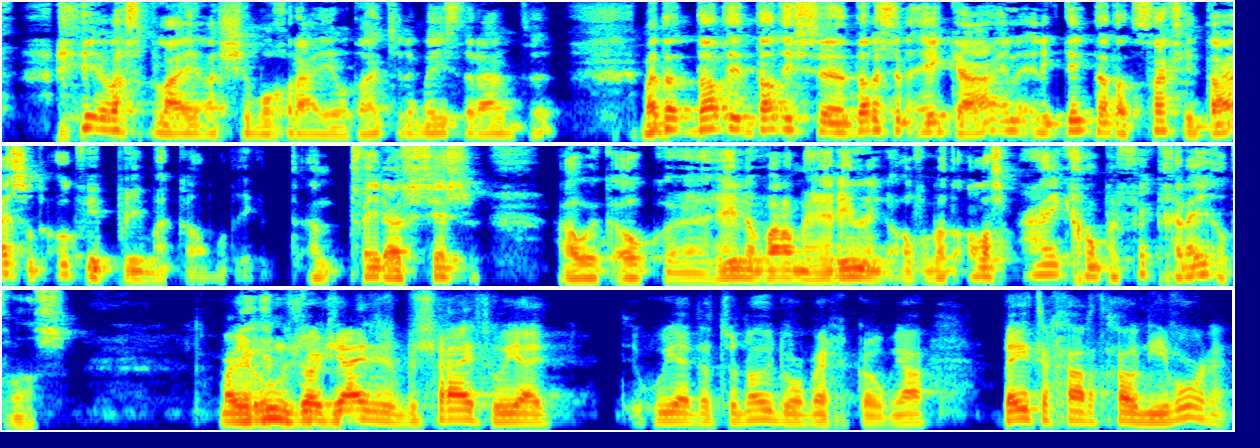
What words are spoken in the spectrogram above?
je was blij als je mocht rijden, want dan had je de meeste ruimte. Maar dat, dat, is, dat, is, dat is een EK. En, en ik denk dat dat straks in Duitsland ook weer prima kan. Want ik, aan 2006 hou ik ook hele warme herinneringen over. Omdat alles eigenlijk gewoon perfect geregeld was. Maar Jeroen, zoals jij dus beschrijft hoe jij, hoe jij dat toernooi door bent gekomen. Ja, beter gaat het gewoon niet worden.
